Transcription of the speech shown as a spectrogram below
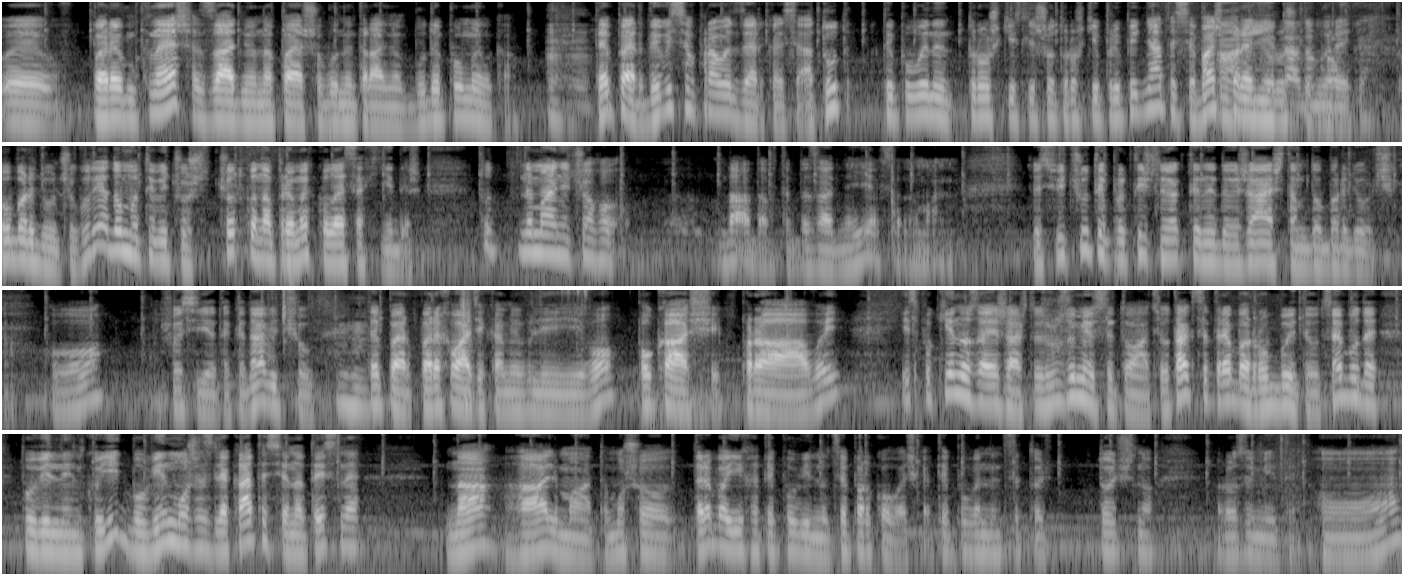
е, перемкнеш задню на першу або нейтральну, буде помилка. Угу. Тепер дивися в праве дзеркальце, а тут ти повинен трошки, якщо що, трошки припіднятися, бачиш передню ручку дверей по бордюрчику. От Я думаю, ти відчуєш, чітко на прямих колесах їдеш. Тут немає нічого. Да, да, в тебе задня є, все нормально. Тобто відчути практично, як ти не доїжджаєш там до бордюрчика. О, щось є таке, да, відчув. Угу. Тепер перехватиками вліво, показчик правий. І спокійно заїжджаєш. Ти зрозумів ситуацію. Отак це треба робити. Оце буде повільненько їдь, бо він може злякатися, натисне на гальма. Тому що треба їхати повільно. Це парковочка. Ти повинен це точ- точно розуміти. О,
